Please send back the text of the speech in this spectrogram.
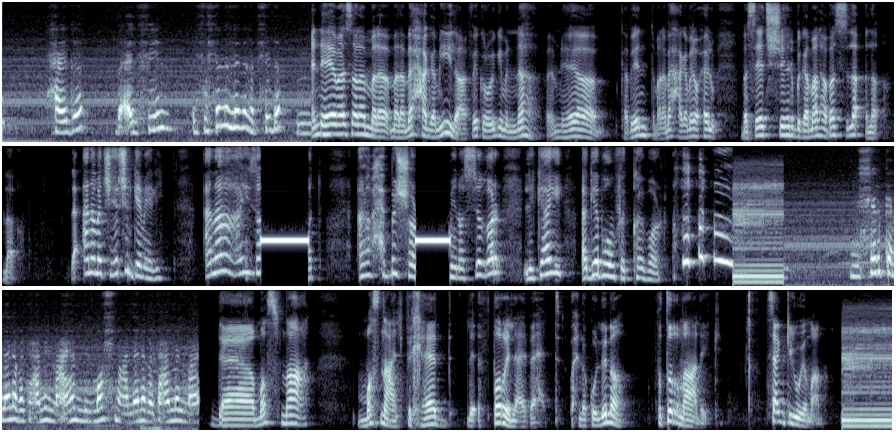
حاجة ب 2000 الفستان اللي أنا لابساه ده إن هي مثلا ملا- ملامحها جميلة على فكرة ويجي منها فاهمني؟ هي كبنت ملامحها جميلة وحلو بس هي تشهر بجمالها بس لا لا لا. لا أنا ما تشهرش بجمالي. أنا عايزة أنا بحب الشر من الصغر لكي أجيبهم في الكبر. من الشركة اللي أنا بتعامل معاها من المصنع اللي أنا بتعامل معاه. ده مصنع مصنع الفخاد لإفطار العباد وإحنا كلنا فطرنا عليك. thank يا ماما.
